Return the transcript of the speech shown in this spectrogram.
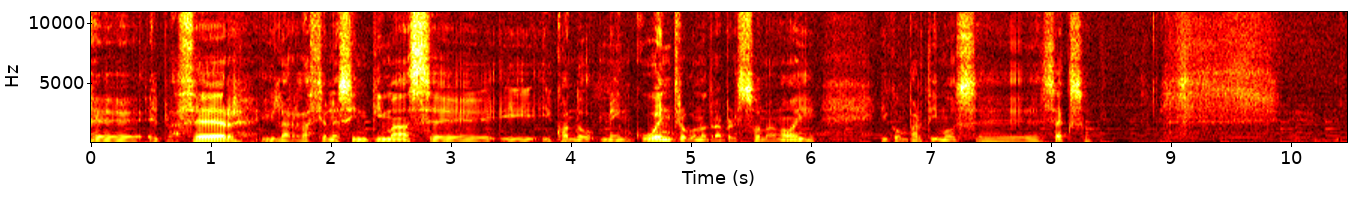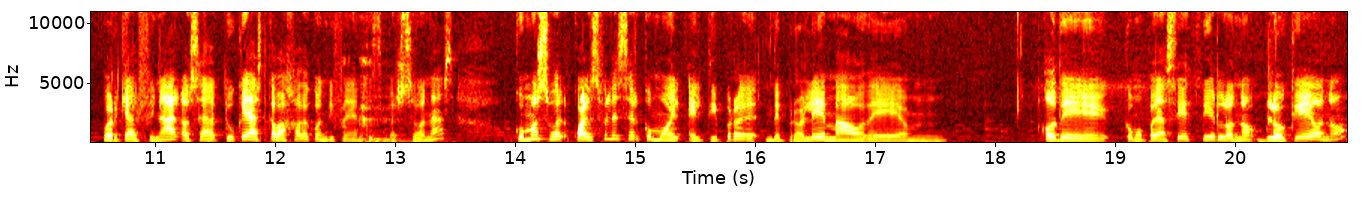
eh, el placer y las relaciones íntimas eh, y, cuando me encuentro con otra persona ¿no? y, compartimos sexo. Porque al final, o sea, tú que has trabajado con diferentes personas, ¿Cuál suele ser como el, tipo de, problema o de, mm, o de, como por así decirlo, ¿no? bloqueo, ¿no?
